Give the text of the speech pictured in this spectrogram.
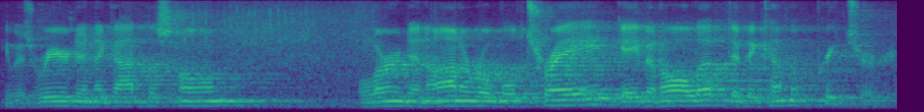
He was reared in a godless home, learned an honorable trade, gave it all up to become a preacher.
